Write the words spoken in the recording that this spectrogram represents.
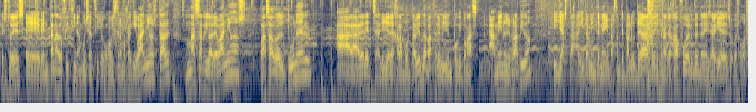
Esto es eh, ventana de oficina, muy sencillo. Como veis, tenemos aquí baños, tal. Más arriba de baños, pasado el túnel, a la derecha. Yo ya dejo la puerta abierta para hacer el vídeo un poquito más ameno y rápido. Y ya está. Aquí también tenéis bastante palutear, tenéis una caja fuerte, tenéis ahí eso, pero bueno.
